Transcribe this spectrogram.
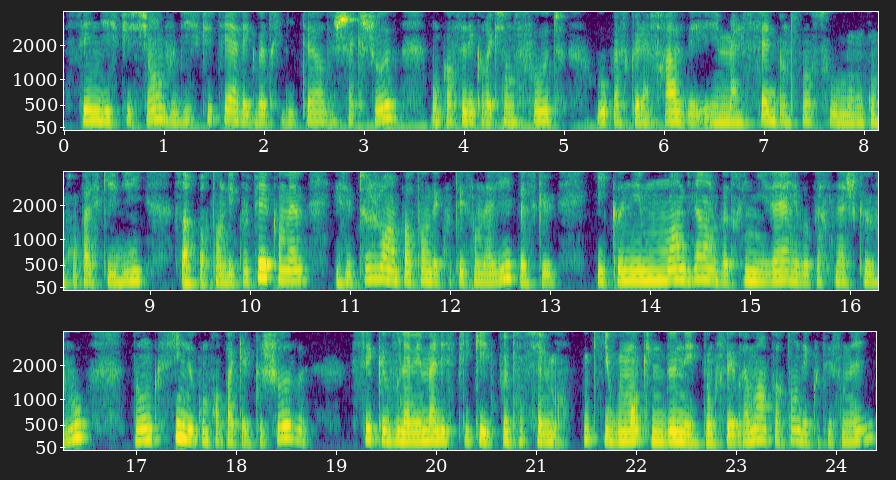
C'est une discussion, vous discutez avec votre éditeur de chaque chose. Bon, quand c'est des corrections de fautes ou parce que la phrase est mal faite dans le sens où on comprend pas ce qui est dit, c'est important de l'écouter quand même. Et c'est toujours important d'écouter son avis parce que il connaît moins bien votre univers et vos personnages que vous. Donc, s'il ne comprend pas quelque chose, c'est que vous l'avez mal expliqué potentiellement, ou qu'il vous manque une donnée. Donc c'est vraiment important d'écouter son avis.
